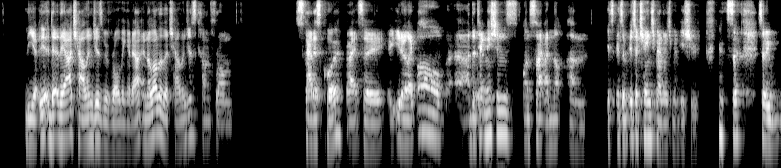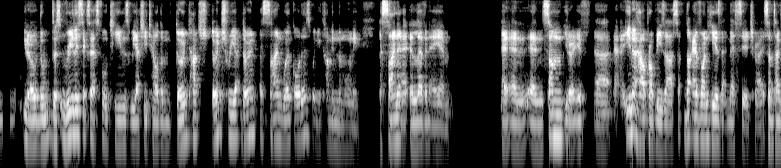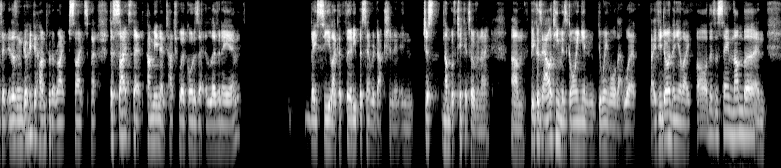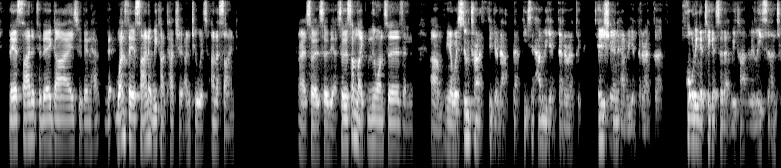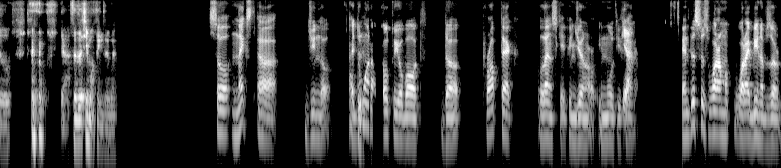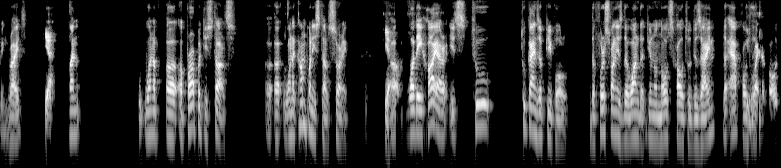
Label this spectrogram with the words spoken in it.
the, the, there are challenges with rolling it out and a lot of the challenges come from status quo, right? So you know, like oh, uh, the technicians on site are not. Um, it's it's a it's a change management issue. so so you know the the really successful teams, we actually tell them don't touch, don't tree, don't assign work orders when you come in the morning. Assign it at eleven a.m and and, and some you know if uh, you know how properties are not everyone hears that message right? Sometimes it, it doesn't go down to the right sites but the sites that come in and touch work orders at 11 a.m they see like a 30% reduction in, in just number of tickets overnight. Um, because our team is going in and doing all that work. But if you don't then you're like oh there's the same number and they assign it to their guys who then have once they assign it we can't touch it until it's unassigned. Right so so yeah so there's some like nuances and um, you know, we're still trying to figure that that piece out. How do we get better at the communication? How do we get better at the holding a ticket so that we can't release it until yeah. So there's a few more things in with. So next, uh, Jindou, I do mm. want to talk to you about the prop tech landscape in general in multifamily. Yeah. And this is what I'm what I've been observing, right? Yeah. When when a, a, a property starts, uh, uh, when a company starts, sorry, yeah, uh, what they hire is two two kinds of people. The first one is the one that you know knows how to design the app, how to write the code.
